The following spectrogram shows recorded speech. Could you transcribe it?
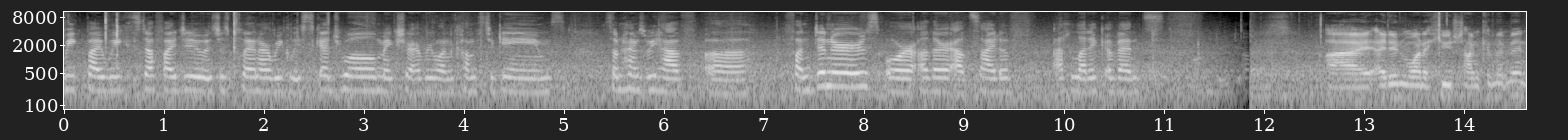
week by week stuff I do is just plan our weekly schedule, make sure everyone comes to games. Sometimes we have uh, fun dinners or other outside of athletic events. I, I didn't want a huge time commitment,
